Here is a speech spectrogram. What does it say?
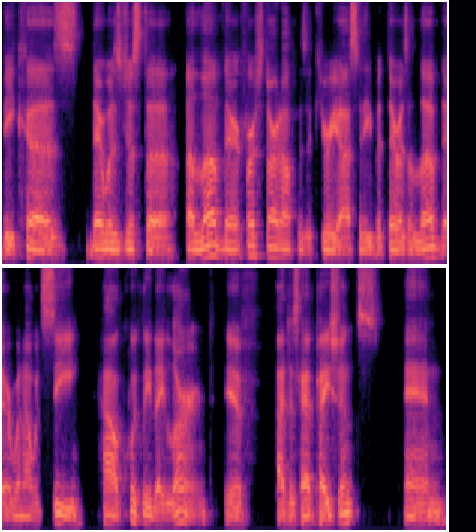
because there was just a, a love there. It first started off as a curiosity, but there was a love there when I would see how quickly they learned if I just had patience and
